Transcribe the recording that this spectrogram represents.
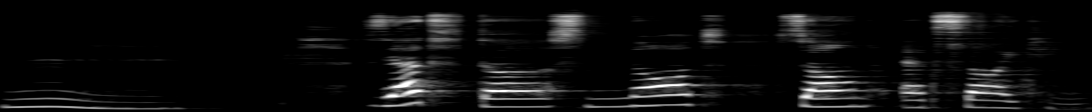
Hmm. That does not sound exciting.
